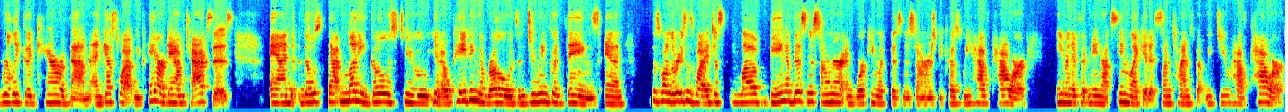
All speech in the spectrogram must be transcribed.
really good care of them. And guess what? We pay our damn taxes. And those that money goes to, you know, paving the roads and doing good things. And this is one of the reasons why I just love being a business owner and working with business owners because we have power, even if it may not seem like it at sometimes, but we do have power.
